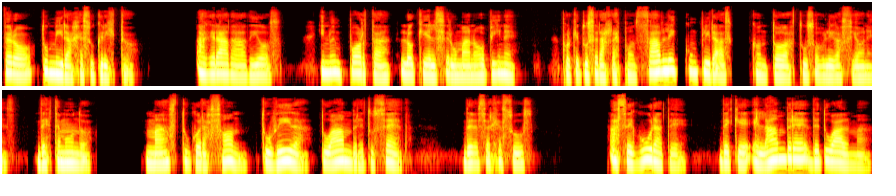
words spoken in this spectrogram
Pero tú mira a Jesucristo, agrada a Dios y no importa lo que el ser humano opine, porque tú serás responsable y cumplirás con todas tus obligaciones de este mundo. Mas tu corazón, tu vida, tu hambre, tu sed. Debe ser Jesús. Asegúrate de que el hambre de tu alma,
